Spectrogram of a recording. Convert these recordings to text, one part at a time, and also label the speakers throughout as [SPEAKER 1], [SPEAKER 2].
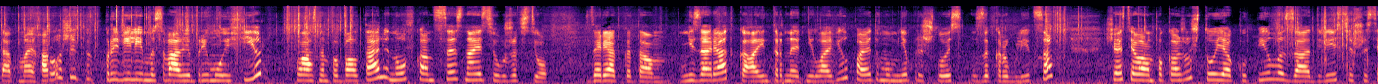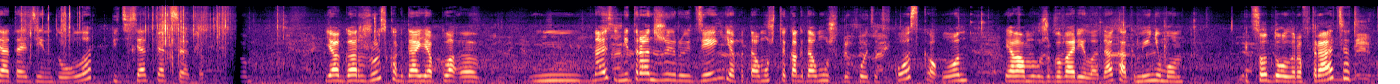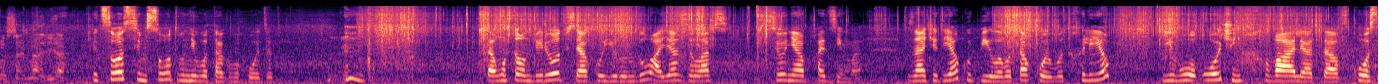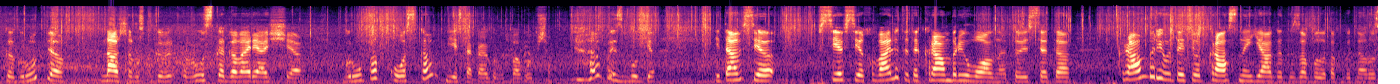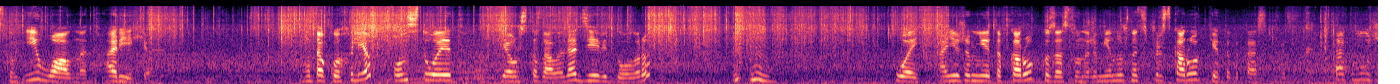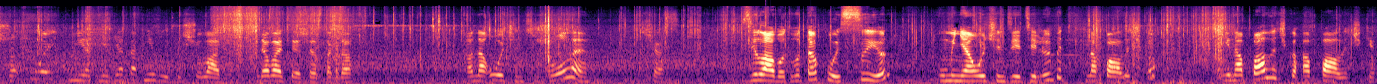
[SPEAKER 1] Так, мои хорошие, провели мы с вами прямой эфир, классно поболтали, но в конце, знаете, уже все. Зарядка там, не зарядка, а интернет не ловил, поэтому мне пришлось закруглиться. Сейчас я вам покажу, что я купила за 261 доллар 55 центов. Я горжусь, когда я, э, знаете, не транжирую деньги, потому что когда муж приходит в Коско, он, я вам уже говорила, да, как минимум 500 долларов тратит. 500-700 у него так выходит. Потому что он берет всякую ерунду, а я взяла все необходимое. Значит, я купила вот такой вот хлеб. Его очень хвалят э, в Коско-группе. Наша русскоговорящая группа в Коско. Есть такая группа, в общем, в Фейсбуке. И там все все все хвалят. Это крамбри волны. То есть это крамбери, вот эти вот красные ягоды, забыла как будет на русском, и walnut, орехи. Вот такой хлеб, он стоит, я уже сказала, да, 9 долларов. Ой, они же мне это в коробку засунули, мне нужно теперь с коробки это вытаскивать. Так лучше. Ой, нет, нет, я так не вытащу. Ладно, давайте я сейчас тогда. Она очень тяжелая. Сейчас. Взяла вот, вот такой сыр. У меня очень дети любят на палочках не на палочках, а палочки.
